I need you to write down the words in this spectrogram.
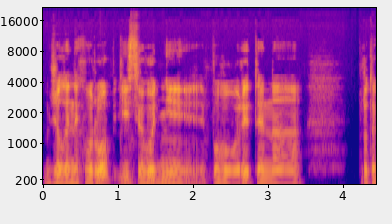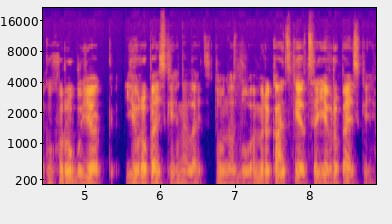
бджолиних хвороб і сьогодні поговорити на, про таку хворобу, як європейський гнилець. То в нас був американський, а це європейський.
